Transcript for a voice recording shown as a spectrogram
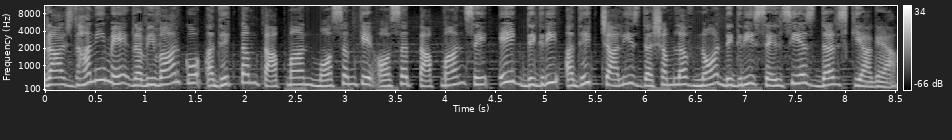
राजधानी में रविवार को अधिकतम तापमान मौसम के औसत तापमान से एक डिग्री अधिक चालीस दशमलव नौ डिग्री सेल्सियस दर्ज किया गया,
